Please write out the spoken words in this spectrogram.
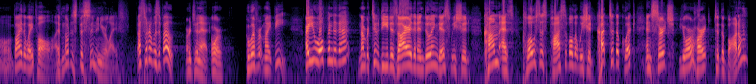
Oh, by the way, Paul, I've noticed this sin in your life. That's what it was about, or Jeanette, or whoever it might be. Are you open to that? Number two, do you desire that in doing this we should come as close as possible, that we should cut to the quick and search your heart to the bottom?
